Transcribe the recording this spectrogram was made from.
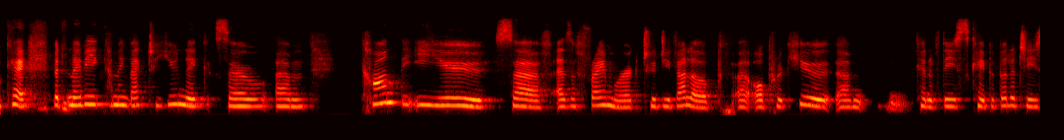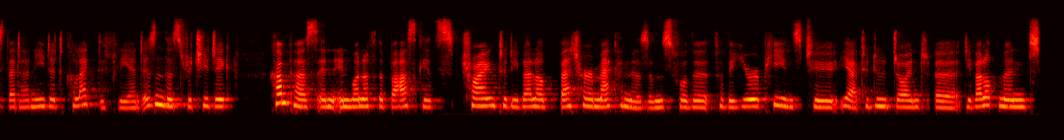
Okay, but maybe coming back to you, Nick. So, um, can't the EU serve as a framework to develop uh, or procure um, kind of these capabilities that are needed collectively? And isn't the strategic compass in, in one of the baskets trying to develop better mechanisms for the for the Europeans to yeah to do joint uh, development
